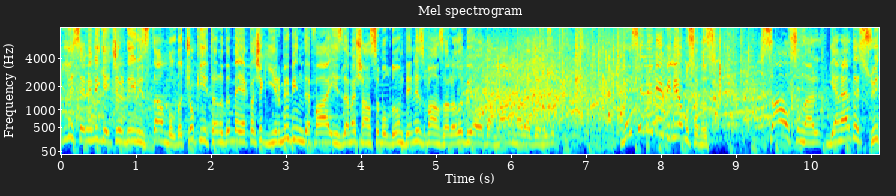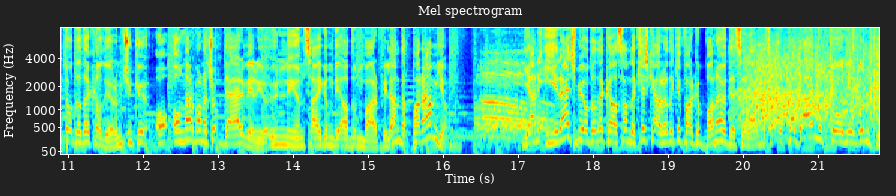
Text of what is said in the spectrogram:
50 senemi geçirdiğim İstanbul'da çok iyi tanıdığım ve yaklaşık 20 bin defa izleme şansı bulduğum deniz manzaralı bir oda Marmara Denizi. Mesele ne biliyor musunuz? Sağ olsunlar genelde suite odada kalıyorum. Çünkü o, onlar bana çok değer veriyor. Ünlüyüm, saygın bir adım var filan da param yok. Yani iğrenç bir odada kalsam da keşke aradaki farkı bana ödeseler. Mesela o kadar mutlu olurdum ki.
